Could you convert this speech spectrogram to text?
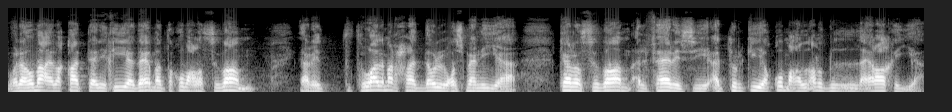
ولهما علاقات تاريخية دائما تقوم على الصدام. يعني طوال مرحلة الدولة العثمانية كان الصدام الفارسي التركي يقوم على الأرض العراقية.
